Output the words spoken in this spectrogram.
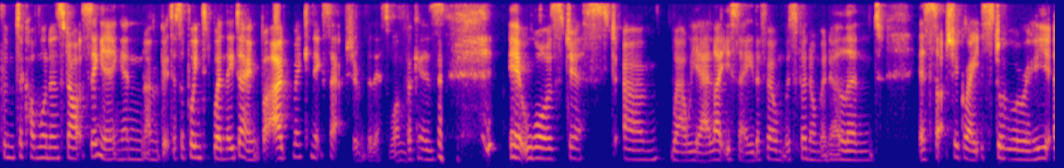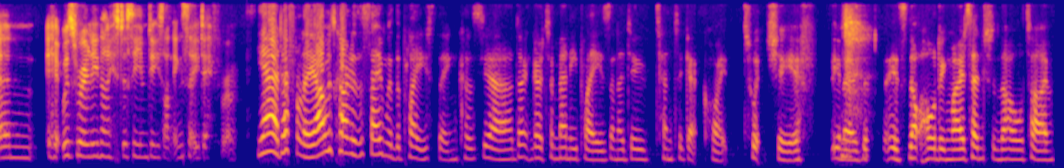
them to come on and start singing, and I'm a bit disappointed when they don't. But I'd make an exception for this one because it was just, um, well, yeah, like you say, the film was phenomenal and it's such a great story, and it was really nice to see him do something so different. Yeah, definitely. I was kind of the same with the plays thing because yeah, I don't go to many plays and I do tend to get quite twitchy if you know it's not holding my attention the whole time.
